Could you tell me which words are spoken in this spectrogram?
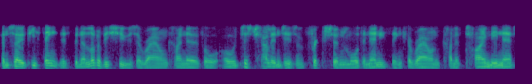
And so if you think there's been a lot of issues around kind of, or, or just challenges and friction more than anything around kind of timeliness,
